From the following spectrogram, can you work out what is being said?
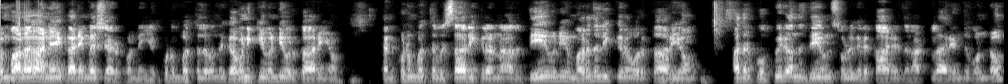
ரொம்ப அழகா அநேக காரியங்களை ஷேர் பண்ணீங்க. குடும்பத்துல வந்து கவனிக்க வேண்டிய ஒரு காரியம். தன் குடும்பத்தை விசாரிக்கலன்னா அது தேவனையும் மறுதளிக்கிற ஒரு காரியம். அதற்கு ஒப்பிட அந்த தேவன் சொல்லுகிற காரியம் இந்த நாட்கள் அறிந்து கொண்டோம்.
